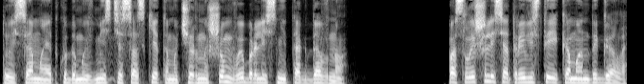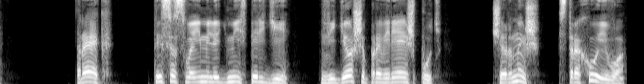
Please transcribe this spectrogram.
Той самой, откуда мы вместе со Скетом и Чернышом выбрались не так давно. Послышались отрывистые команды Гала. «Трек, ты со своими людьми впереди, ведешь и проверяешь путь. Черныш, страхуй его.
